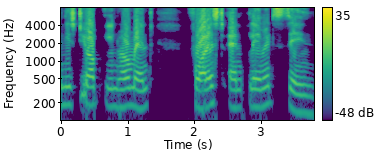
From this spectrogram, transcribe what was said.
Ministry of environment, forest and climate change.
